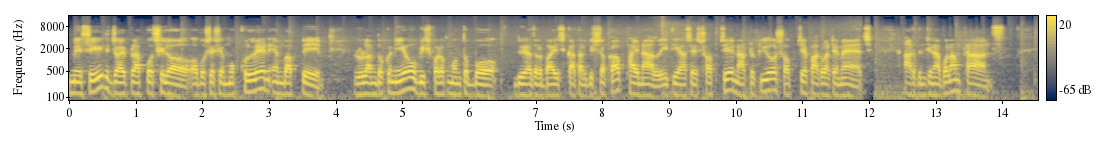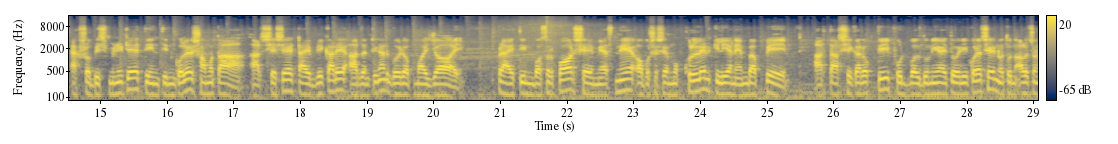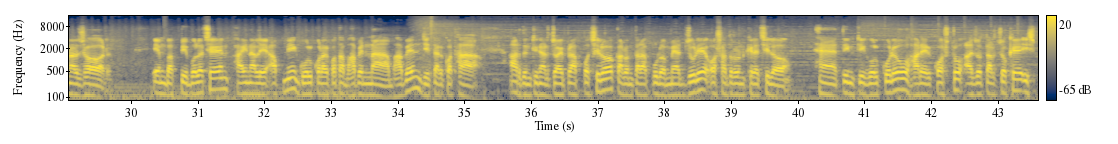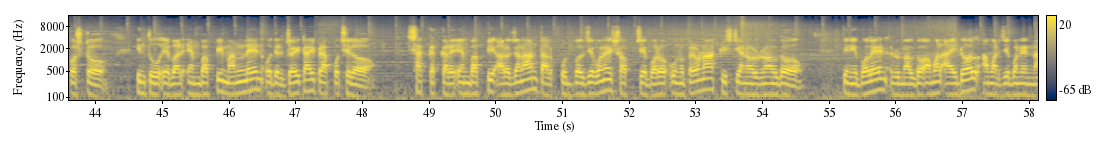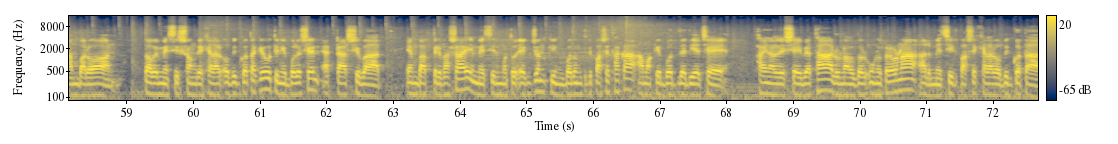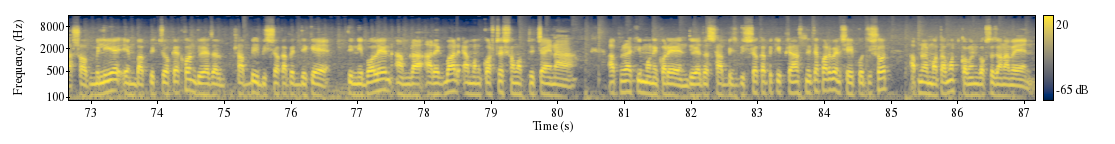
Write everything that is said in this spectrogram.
মেসির জয়প্রাপ্য ছিল। অবশেষে মুখ খুললেন এমবাপ্পে। রোনালদোকে নিয়েও বিস্ফোরক মন্তব্য। দুই হাজার বাইশ কাতার বিশ্বকাপ ফাইনাল ইতিহাসের সবচেয়ে নাটকীয়, সবচেয়ে পাগলাটে ম্যাচ। আর্জেন্টিনা বনাম ফ্রান্স। একশো বিশ মিনিটে তিন তিন গোলের সমতা, আর শেষে টাই ব্রেকারে আর্জেন্টিনার গৌরবময় জয়। প্রায় তিন বছর পর সেই ম্যাচ নিয়ে অবশেষে মুখ খুললেন কিলিয়ান এমবাপ্পে। আর তার স্বীকারোক্তি ফুটবল দুনিয়ায় তৈরি করেছে নতুন আলোচনার ঝড়। এমবাপ্পি বলেছেন, ফাইনালে আপনি গোল করার কথা ভাবেন না, ভাবেন জেতার কথা। আর্জেন্টিনার জয় প্রাপ্য ছিল, কারণ তারা পুরো ম্যাচ জুড়ে অসাধারণ খেলেছিল। হ্যাঁ তিনটি গোল করেও হারের কষ্ট আজও তার চোখে স্পষ্ট। কিন্তু এবার এমবাপ্পি মানলেন, ওদের জয়টাই প্রাপ্য ছিল। সাক্ষাৎকারে এমবাপ্পি আরও জানান, তার ফুটবল জীবনের সবচেয়ে বড় অনুপ্রেরণা ক্রিস্টিয়ানো রোনালদো। তিনি বলেন, রোনালদো আমার আইডল, আমার জীবনের নাম্বার ওয়ান। তবে মেসির সঙ্গে খেলার অভিজ্ঞতাকেও তিনি বলেছেন, একটা আশীর্বাদ। এমবাপ্পের ভাষায়, মেসির মতো একজন কিংবদন্তির পাশে থাকা আমাকে বদলে দিয়েছে। ফাইনালের সেই ব্যথা, রোনালদোর অনুপ্রেরণা আর মেসির পাশে খেলার অভিজ্ঞতা সব মিলিয়ে এমবাপ্পির চোখ এখন দুই বিশ্বকাপের দিকে। তিনি বলেন, আমরা আরেকবার এমন কষ্টের সমাপ্তি চাই না। আপনারা কি মনে করেন, দুই বিশ্বকাপে কি ফ্রান্স নিতে পারবেন সেই প্রতিশোধ? আপনার মতামত কমেন্ট বক্সে জানাবেন।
